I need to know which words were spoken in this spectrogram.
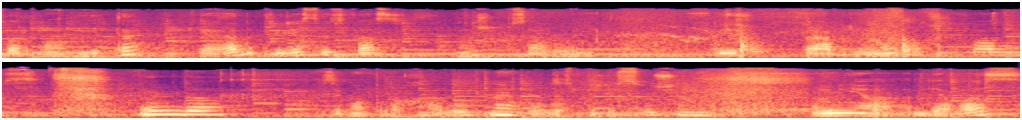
Формалита. Я рада приветствовать вас в нашем салоне. Вижу проблемы ваших волос. Да. Зима была холодная, волос пересушенный. У меня для вас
